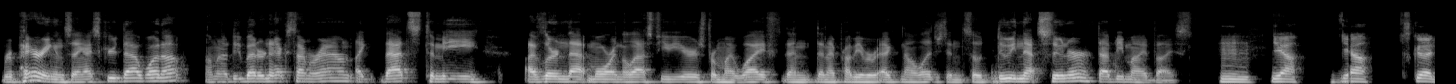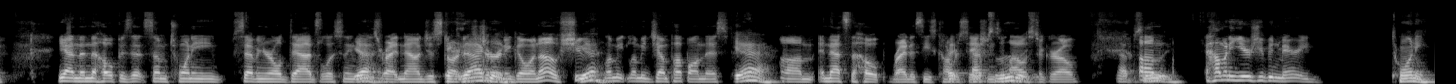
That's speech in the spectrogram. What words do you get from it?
repairing and saying i screwed that one up i'm going to do better next time around like that's to me i've learned that more in the last few years from my wife than than i probably ever acknowledged and so doing that sooner that'd be my advice Hmm. Yeah. Yeah. It's good. Yeah. And then the hope is that some 27 year old dad's listening Yeah. to this right now, just starting his Exactly. journey going, oh, shoot, Yeah. let me, let me jump up on this. yeah Um, and that's the hope, right? As these conversations allow us to grow. absolutely How many years you've been married? 20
